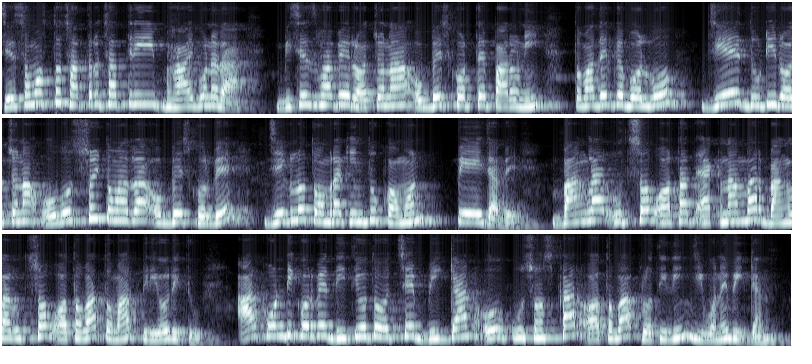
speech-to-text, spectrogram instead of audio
যে সমস্ত ছাত্রছাত্রী ভাই বোনেরা বিশেষভাবে রচনা অভ্যেস করতে পারোনি, তোমাদেরকে বলব যে দুটি রচনা অবশ্যই তোমরা অভ্যেস করবে, যেগুলো তোমরা কিন্তু কমন পেয়ে যাবে। বাংলার উৎসব অর্থাৎ এক নাম্বার বাংলার উৎসব অথবা তোমার প্রিয় ঋতু। আর কোনটি করবে? দ্বিতীয়ত হচ্ছে বিজ্ঞান ও কুসংস্কার অথবা প্রতিদিন জীবনে বিজ্ঞান।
